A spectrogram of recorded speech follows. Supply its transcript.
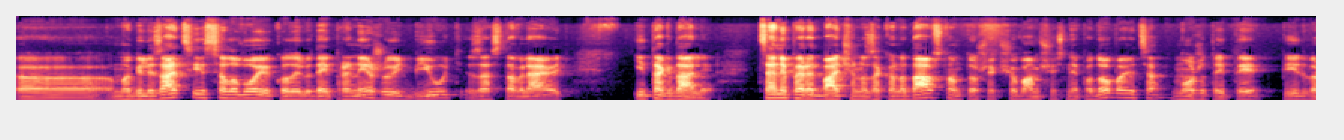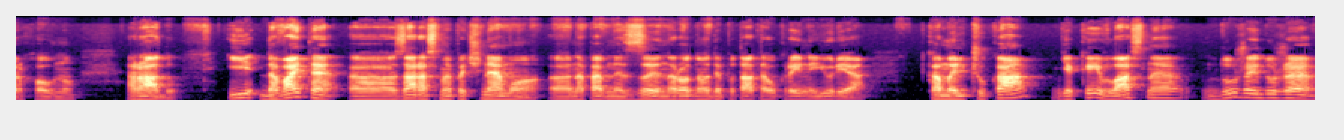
е, мобілізації силової, коли людей принижують, б'ють, заставляють і так далі. Це не передбачено законодавством, тож якщо вам щось не подобається, можете йти під Верховну Раду. І давайте е, зараз ми почнемо, е, напевне, з народного депутата України Юрія Камельчука, який, власне, дуже і дуже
